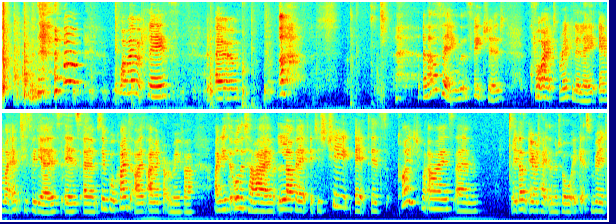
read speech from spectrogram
One moment please. Um, uh, another thing that's featured quite regularly in my empties videos is um, Simple Kind to Eyes Eye Makeup Remover. I use it all the time, love it, it is cheap, it is kind to my eyes, um, it doesn't irritate them at all, it gets rid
